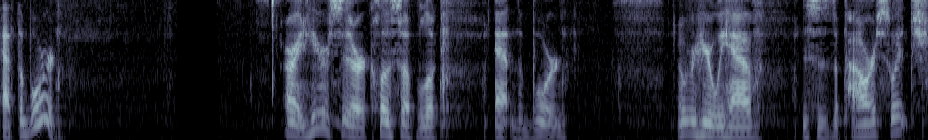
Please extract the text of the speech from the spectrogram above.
at the board. All right, here's our close-up look at the board. Over here we have, this is the power switch.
